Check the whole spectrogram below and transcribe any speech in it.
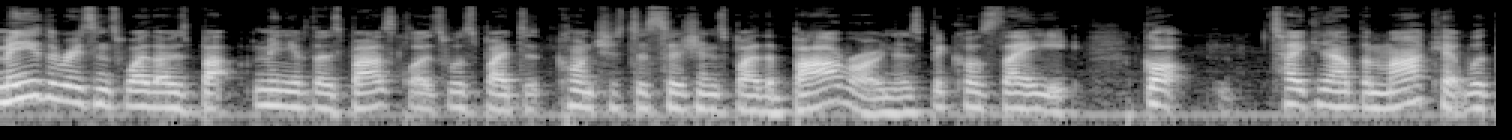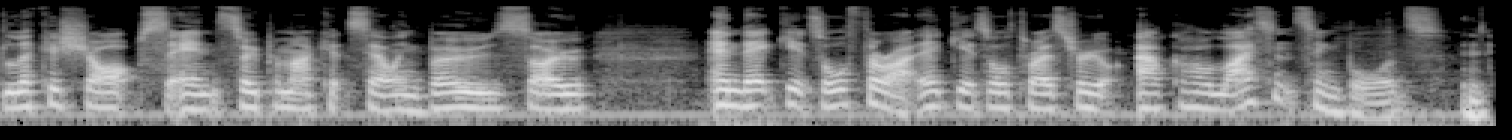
many of the reasons why those ba- many of those bars closed was by de- conscious decisions by the bar owners because they got taken out of the market with liquor shops and supermarkets selling booze. So and that gets authorized. It gets authorized through alcohol licensing boards. Mm.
